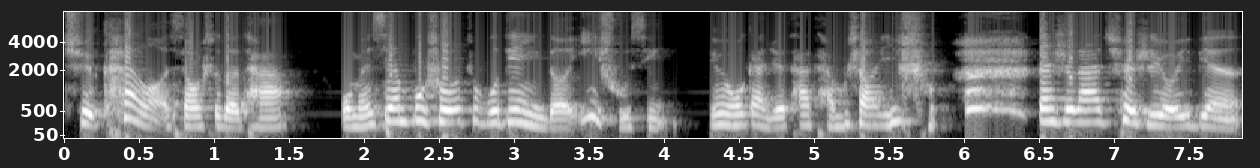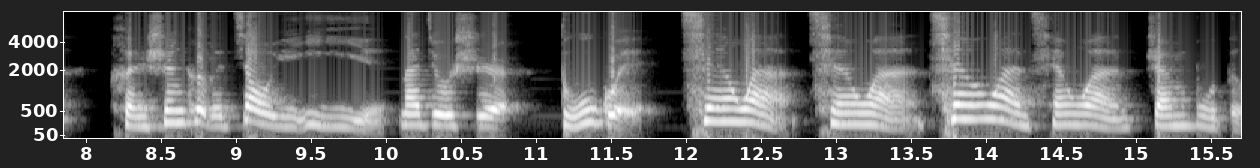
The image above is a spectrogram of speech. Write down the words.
去看了《消失的她》。我们先不说这部电影的艺术性，因为我感觉它谈不上艺术，但是它确实有一点很深刻的教育意义，那就是赌鬼千万千万千万千万沾不得，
